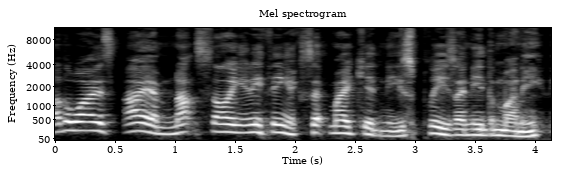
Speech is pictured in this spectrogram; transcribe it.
Otherwise, I am not selling anything except my kidneys. Please, I need the money.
